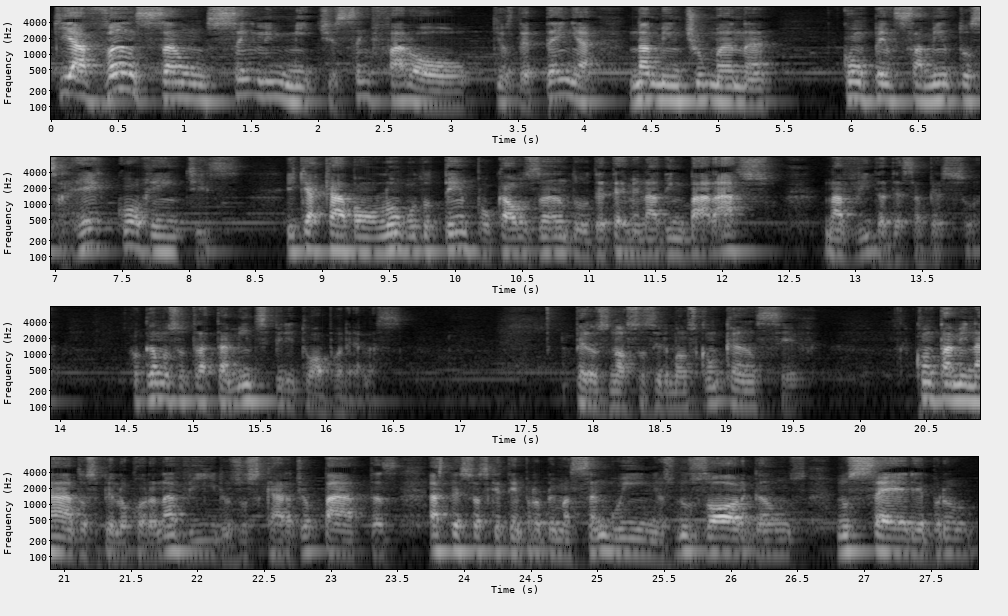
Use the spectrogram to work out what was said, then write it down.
que avançam sem limite, sem farol, que os detenha na mente humana, com pensamentos recorrentes e que acabam ao longo do tempo causando determinado embaraço na vida dessa pessoa. Rogamos o tratamento espiritual por elas, pelos nossos irmãos com câncer, contaminados pelo coronavírus, os cardiopatas, as pessoas que têm problemas sanguíneos nos órgãos, no cérebro,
